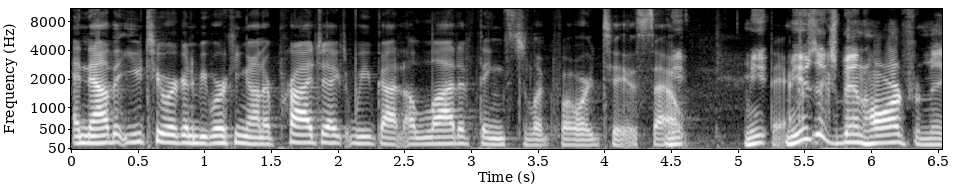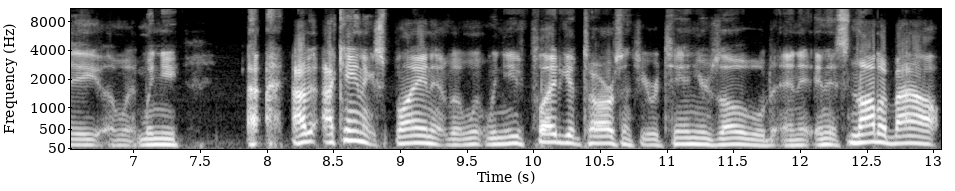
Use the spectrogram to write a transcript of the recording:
And now that you two are going to be working on a project, we've got a lot of things to look forward to. So. Mu- music's been hard for me uh, when you I, I, I can't explain it but when, when you've played guitar since you were 10 years old and it, and it's not about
